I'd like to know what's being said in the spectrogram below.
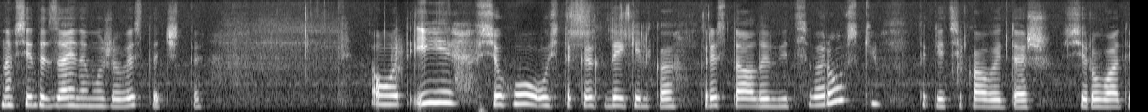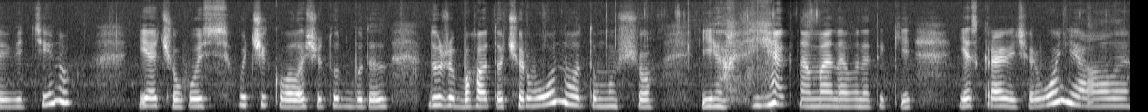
На всі дизайни може вистачити. От, І всього ось таких декілька кристалів від Сваровські. Такий цікавий теж сіруватий відтінок. Я чогось очікувала, що тут буде дуже багато червоного, тому що, я, як на мене, вони такі яскраві червоні, але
